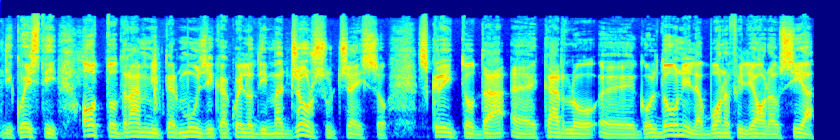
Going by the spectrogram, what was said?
di questi otto drammi per musica, quello di maggior successo, scritto da eh, Carlo eh, Goldoni, La buona figliola, ossia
